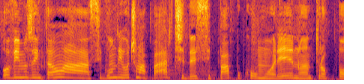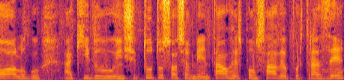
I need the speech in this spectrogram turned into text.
Ouvimos então a segunda e última parte desse papo com Moreno, antropólogo aqui do Instituto Socioambiental, responsável por trazer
